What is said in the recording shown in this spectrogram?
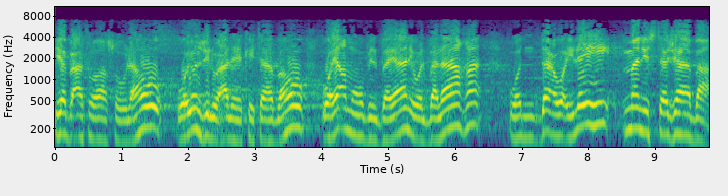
يبعث رسوله وينزل عليه كتابه ويأمر بالبيان والبلاغ والدعوة إليه من استجاب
